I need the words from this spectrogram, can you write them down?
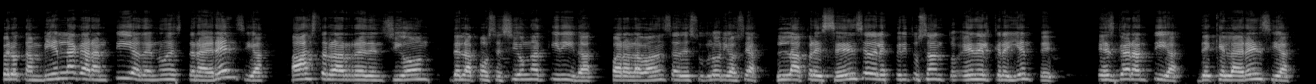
pero también la garantía de nuestra herencia hasta la redención de la posesión adquirida para alabanza de su gloria. O sea, la presencia del Espíritu Santo en el creyente es garantía de que la herencia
